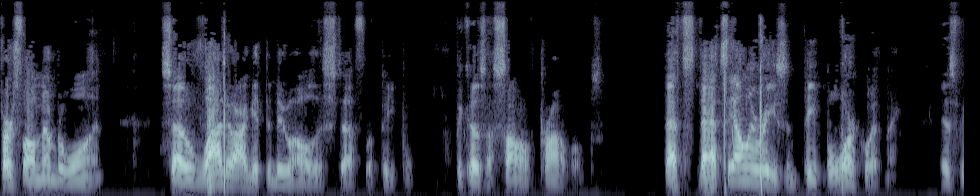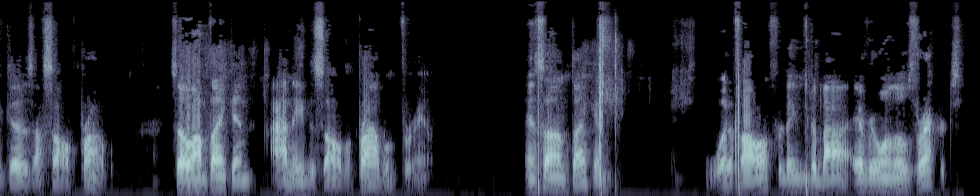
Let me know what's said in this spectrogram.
first of all, number one, so why do I get to do all this stuff with people? Because I solve problems. That's that's the only reason people work with me is because I solve problems. So I'm thinking I need to solve a problem for him. And so I'm thinking, what if I offered him to buy every one of those records?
